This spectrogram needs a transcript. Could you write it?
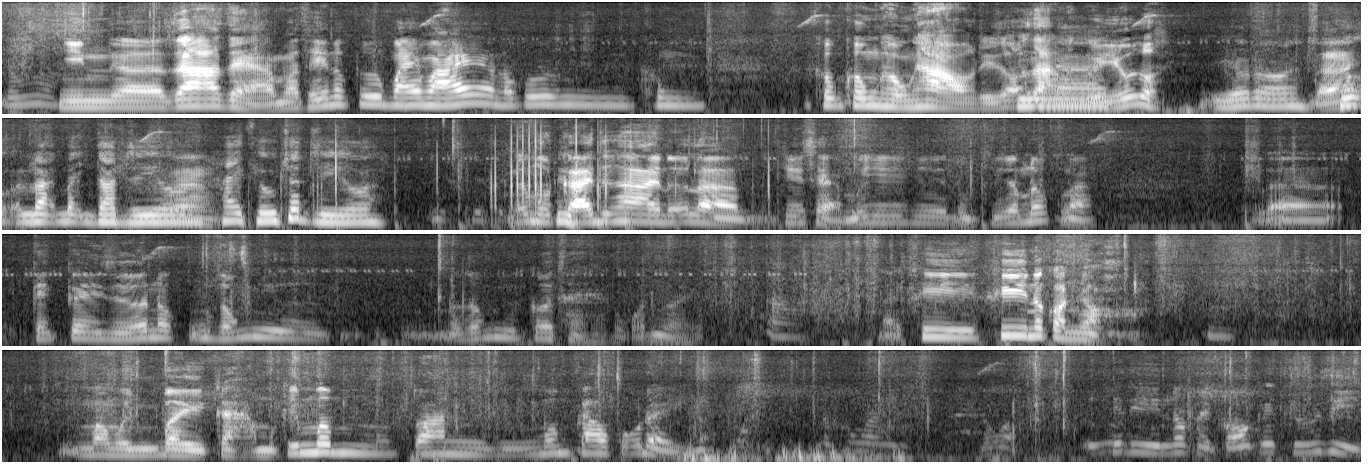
Đúng rồi. Nhìn ờ, da rẻ mà thấy nó cứ mái mái nó cứ không không không hồng hào thì rõ Thì ràng là là- người yếu rồi. yếu rồi. Đấy. Lại bệnh tật gì rồi Vâng. hay thiếu chất gì rồi. Nếu một cái thứ hai nữa là chia sẻ với đồng chí giám đốc là là cái cây dứa nó cũng giống như nó giống như cơ thể của con người. Ờ. Đấy, khi khi nó còn nhỏ mà mình bày cả một cái mâm toàn mâm cao cỗ đầy nó không ăn. Được. đúng không? Thế thì nó phải có cái thứ gì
